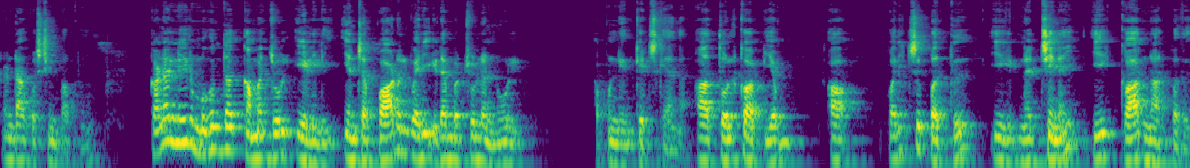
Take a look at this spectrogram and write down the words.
ரெண்டாவது கொஸ்டின் பார்ப்போம். கடல் நீர் முகுந்த கமஞ்சூல் எழிலி என்ற பாடல் வரி இடம்பெற்றுள்ள நூல் அப்படின்னு கேட்டுருக்காங்க ஆ தொல்காப்பியம் ஆ பரீட்சை பத்து இ நெச்சினை இ கார் நாற்பது.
